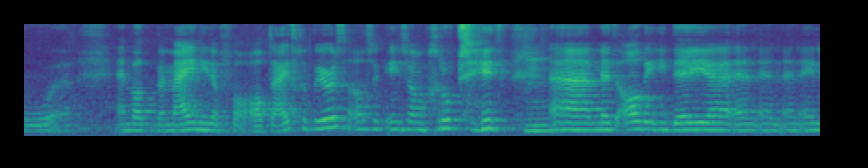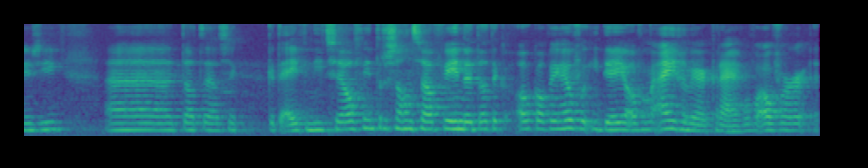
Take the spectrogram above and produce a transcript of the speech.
hoe, uh, en wat bij mij in ieder geval altijd gebeurt als ik in zo'n groep zit, mm. uh, met al die ideeën en, en, en energie, dat als ik het even niet zelf interessant zou vinden, dat ik ook alweer heel veel ideeën over mijn eigen werk krijg of over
